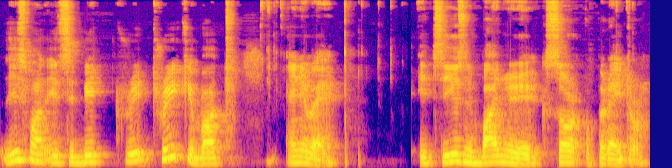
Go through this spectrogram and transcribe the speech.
This one is a bit tri tricky, but anyway, it's using binary XOR operator.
